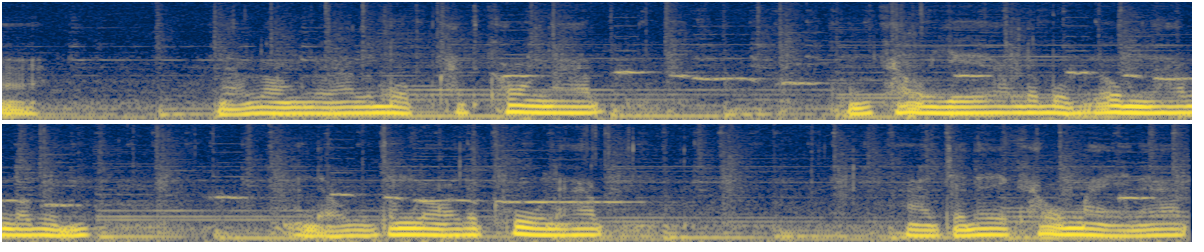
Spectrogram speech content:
อ่าเดี๋ยวลองดูนะระบบขัดข้องนะครับผมเข้าเยอะระบบล่มนะครับระบบเดี๋ยวต้องรอสักครู่นะครับ อาจจะได้เข้าใหม่นะครับ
